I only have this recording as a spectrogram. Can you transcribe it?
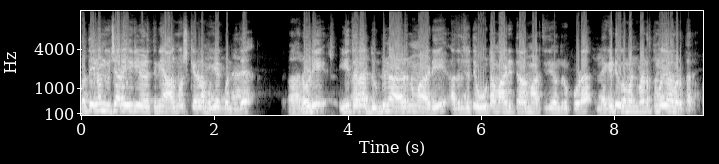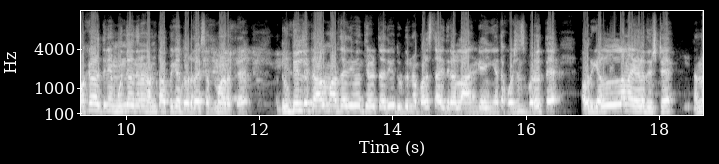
ಮತ್ತೆ ಇನ್ನೊಂದು ವಿಚಾರ ಈಗ್ಲೇ ಹೇಳ್ತೀನಿ. ಆಲ್ಮೋಸ್ಟ್ ಕೇರಳ ಮುಗಿಯಕ್ ಬಂದಿದೆ. ನೋಡಿ, ಈ ತರ ದುಡ್ಡನ್ನ ಅರ್ನ್ ಮಾಡಿ, ಅದ್ರ ಜೊತೆ ಊಟ ಮಾಡಿ ಟ್ರಾವೆಲ್ ಮಾಡ್ತಿದೀವಿ ಅಂದ್ರೂ ಕೂಡ ನೆಗೆಟಿವ್ ಕಮೆಂಟ್ ಮಾಡ್ರೆ ತುಂಬಾ ಜನ ಬರ್ತಾರೆ. ಪಕ್ಕ ಹೇಳ್ತೀನಿ ಮುಂದೆ ಒಂದಿನ ನಮ್ ಟಾಪಿಕ್ ದೊಡ್ಡದಾಗಿ ಸದ್ ಮಾಡುತ್ತೆ. ದುಡ್ಡಿಲ್ದೆ ಟ್ರಾವೆಲ್ ಮಾಡ್ತಾ ಇದೀವಿ ಅಂತ ಹೇಳ್ತಾ ಇದೀವಿ, ದುಡ್ಡನ್ನ ಬಳಸ್ತಾ ಇದೀರಲ್ಲ ಹಂಗೆ ಹಿಂಗೆ ಅಂತ ಕ್ವಶನ್ಸ್ ಬರುತ್ತೆ. ಅವ್ರಿಗೆಲ್ಲ ನಾ ಹೇಳೋದಿಷ್ಟೇ. ನನ್ನ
